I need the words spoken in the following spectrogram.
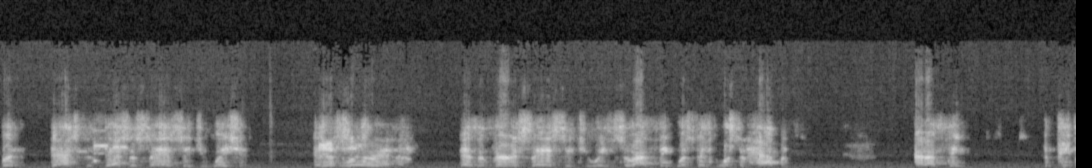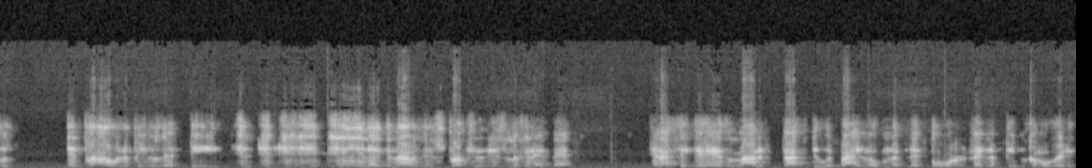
but that's the, that's a sad situation. Yes, sir. That's a very sad situation. So I think what's that, what's that happened, and I think the people in power and the people that be in, in, in, in economics and structure is looking at that. And I think that has a lot of lot to do with Biden opening up that border, letting the people come over here to,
